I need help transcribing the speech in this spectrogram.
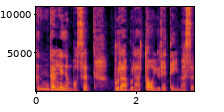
흔들리는 모습. 브라브라 또 유래때 이마스.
